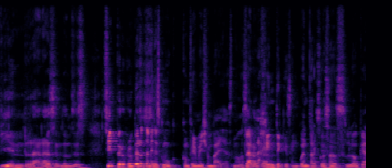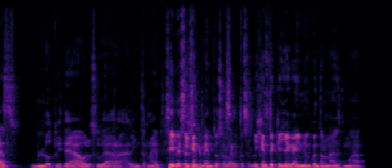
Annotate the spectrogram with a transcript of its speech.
bien raras, entonces sí, pero creo que Pero también es como confirmation bias, ¿no? O sea, Claro, la claro. gente que se encuentra cosas locas lo tuitea o lo sube al internet. Sí, ves Y el gente- segmento solo de cosas Y locas. gente que llega y no encuentra nada es como, ah,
